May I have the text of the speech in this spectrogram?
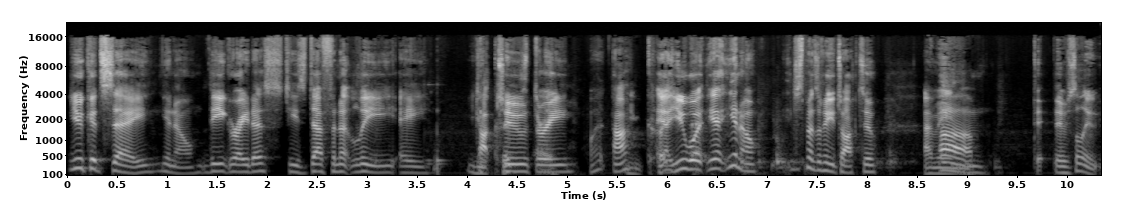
you could say, you know, the greatest. He's definitely a you top two, say. three. What? Huh? You yeah, you would. Yeah, you know, it just depends on who you talk to. I mean, um, there's only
